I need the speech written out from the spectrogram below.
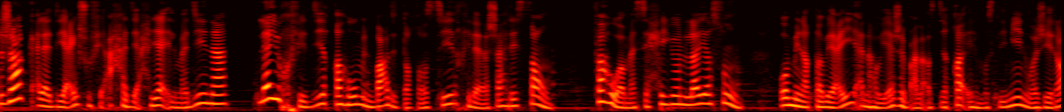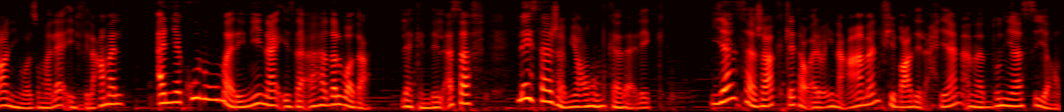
جاك الذي يعيش في أحد أحياء المدينة لا يخفي ضيقه من بعض التفاصيل خلال شهر الصوم. فهو مسيحي لا يصوم. ومن الطبيعي أنه يجب على أصدقائه المسلمين وجيرانه وزملائه في العمل أن يكونوا مرنين إزاء هذا الوضع. لكن للأسف ليس جميعهم كذلك. ينسى جاك 43 عاما في بعض الأحيان أن الدنيا صيام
